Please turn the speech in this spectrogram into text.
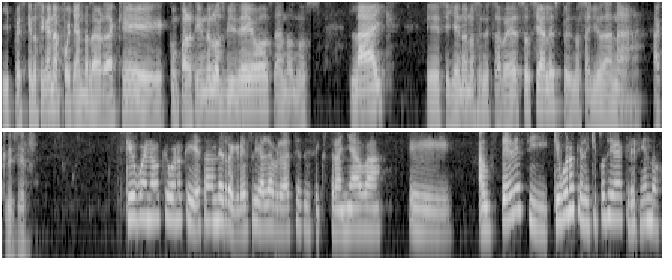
y pues que nos sigan apoyando. La verdad que compartiendo los videos, dándonos like, eh, siguiéndonos en nuestras redes sociales, pues nos ayudan a, crecer. Qué bueno, qué bueno que ya están de regreso, ya la verdad se les extrañaba eh, a ustedes y qué bueno que el equipo siga creciendo.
